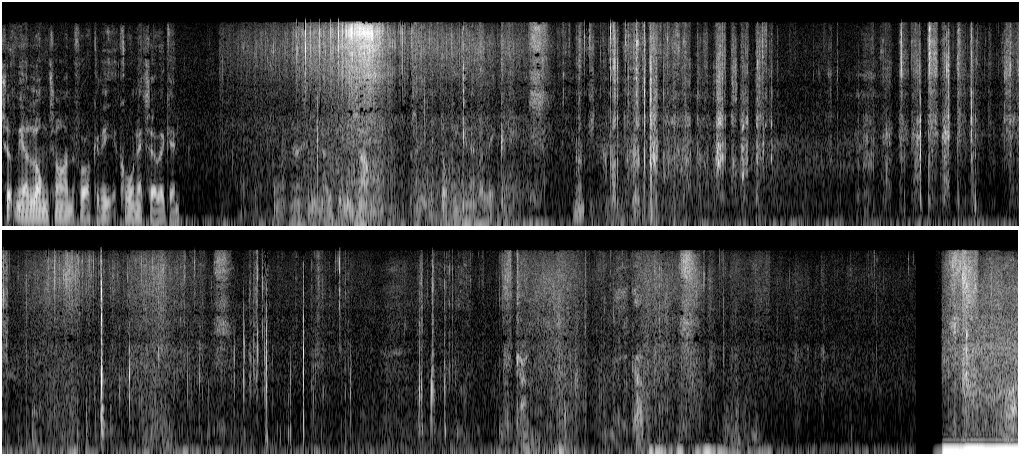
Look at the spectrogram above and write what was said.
Took me a long time before I could eat a cornetto again. Right, now let me open this up so the doggy can have a lick. There you go. There you go. Right,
